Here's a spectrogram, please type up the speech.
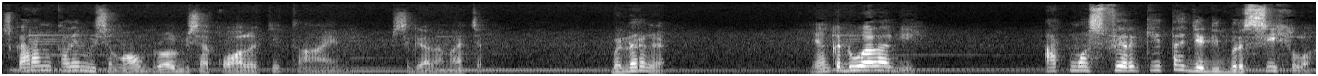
Sekarang kalian bisa ngobrol bisa quality time segala macam. Bener nggak? Yang kedua lagi atmosfer kita jadi bersih loh.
